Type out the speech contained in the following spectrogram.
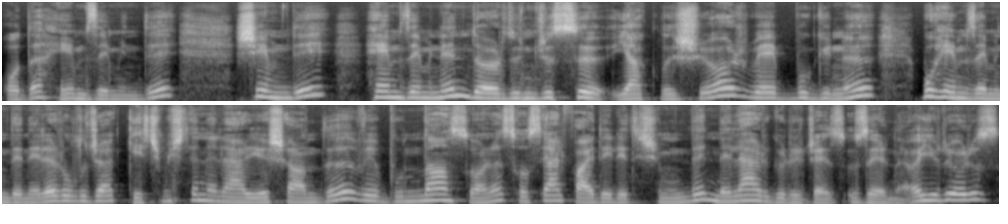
o da hemzemin hemzemindi. Şimdi hemzeminin dördüncüsü yaklaşıyor ve bugünü bu hemzeminde neler olacak, geçmişte neler yaşandı ve bundan sonra sosyal fayda iletişiminde neler göreceğiz üzerine ayırıyoruz.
